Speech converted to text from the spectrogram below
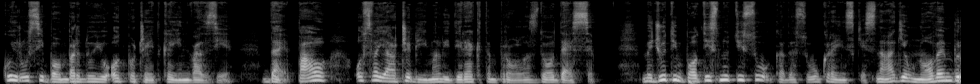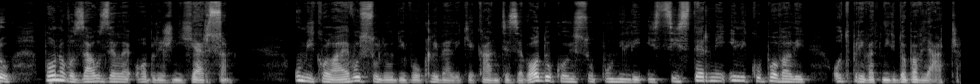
koji Rusi bombarduju od početka invazije. Da je pao, osvajači bi imali direktan prolaz do Odese. Međutim, potisnuti su kada su ukrajinske snage u novembru ponovo zauzele obližnji Herson. U Mikolajevu su ljudi vukli velike kante za vodu koju su punili iz cisterni ili kupovali od privatnih dobavljača.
